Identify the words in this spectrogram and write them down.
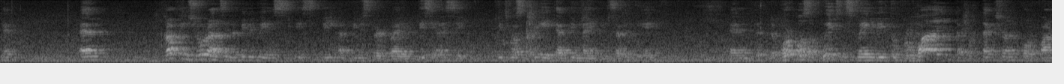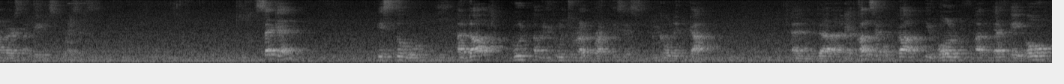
Okay? And crop insurance in the Philippines is being administered by PCIC, which was created in 1978 and the the purpose of which is mainly to provide the protection for farmers against losses. Second is to adopt good agricultural practices. We call it GAP. And uh, the concept of GAP evolved at FAO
